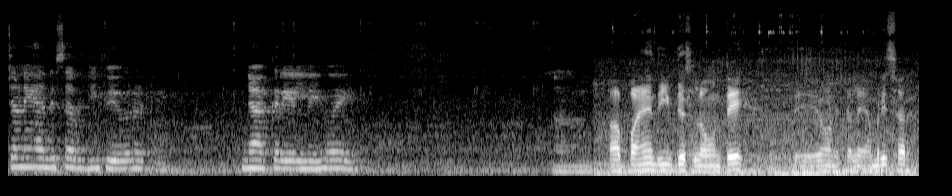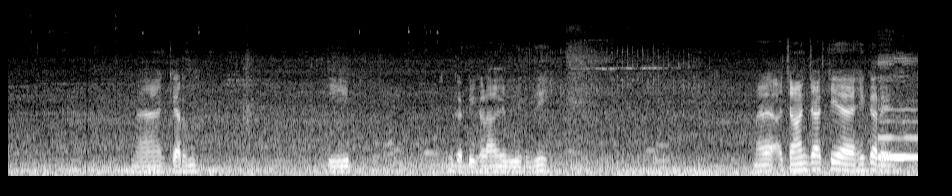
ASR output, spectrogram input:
ਚਣਿਆਂ ਦੀ ਸਬਜ਼ੀ ਫੇਵਰਟ ਜਾਂ ਕਰੇਲੇ ਹੋਏ। ਆਪਾਂ ਆਏ ਦੀਪ ਦੇ ਸਲੂਨ ਤੇ ਤੇ ਹੁਣ ਚੱਲੇ ਅੰਮ੍ਰਿਤਸਰ। ਮੈਂ ਕਰਨ, ਦੀਪ, ਗੱਡੀ ਖੜਾਂਗੇ ਵੀਰ ਦੀ ਮੈਂ ਅਚਾਨਕ ਕੇ ਆਇਆ ਸੀ ਘਰੇ।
